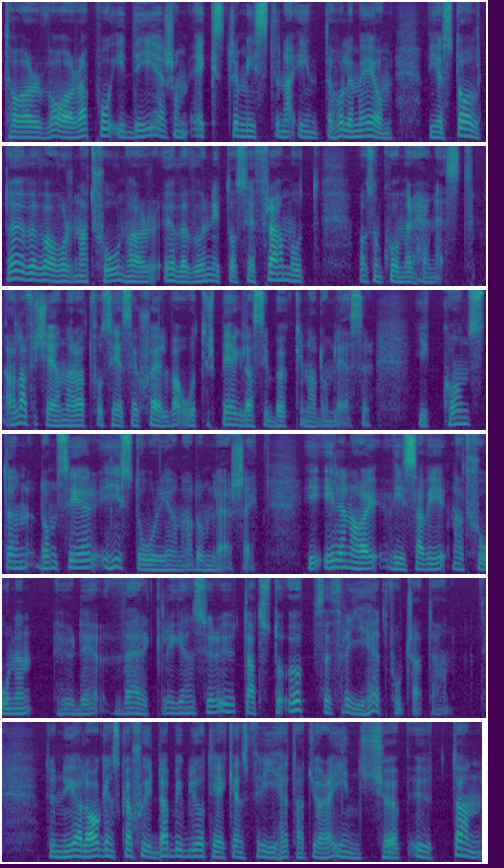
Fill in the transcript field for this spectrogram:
tar vara på idéer som extremisterna inte håller med om. Vi är stolta över vad vår nation har övervunnit och ser fram emot vad som kommer härnäst. Alla förtjänar att få se sig själva återspeglas i böckerna de läser, i konsten de ser, i historierna de lär sig. I Illinois visar vi nationen hur det verkligen ser ut att stå upp för frihet, fortsatte han. Den nya lagen ska skydda bibliotekens frihet att göra inköp utan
